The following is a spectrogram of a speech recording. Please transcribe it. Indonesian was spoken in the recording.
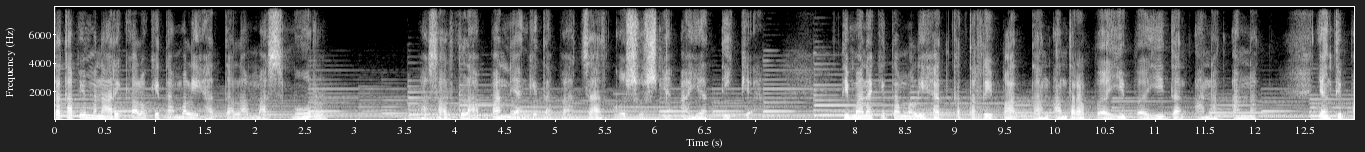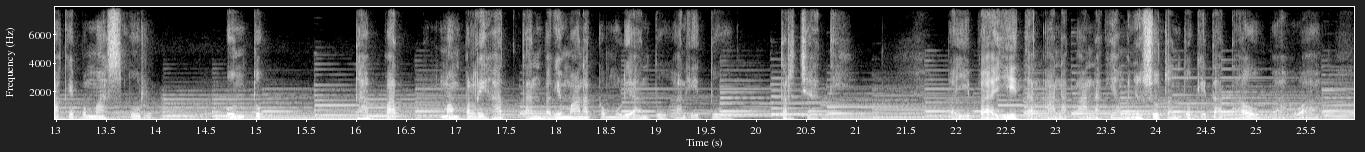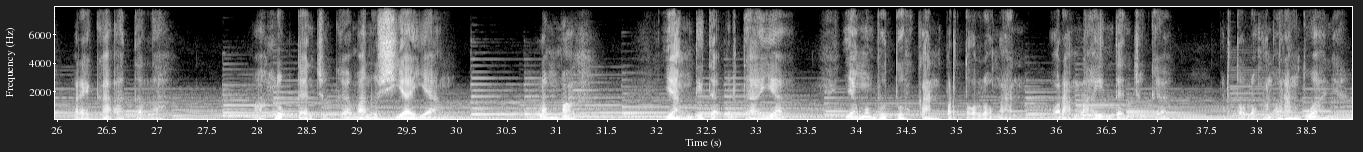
Tetapi menarik kalau kita melihat dalam Mazmur pasal 8 yang kita baca khususnya ayat 3 di mana kita melihat keterlibatan antara bayi-bayi dan anak-anak yang dipakai pemazmur untuk dapat memperlihatkan bagaimana kemuliaan Tuhan itu terjadi. Bayi-bayi dan anak-anak yang menyusu tentu kita tahu bahwa mereka adalah makhluk dan juga manusia yang lemah, yang tidak berdaya, yang membutuhkan pertolongan orang lain dan juga pertolongan orang tuanya.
